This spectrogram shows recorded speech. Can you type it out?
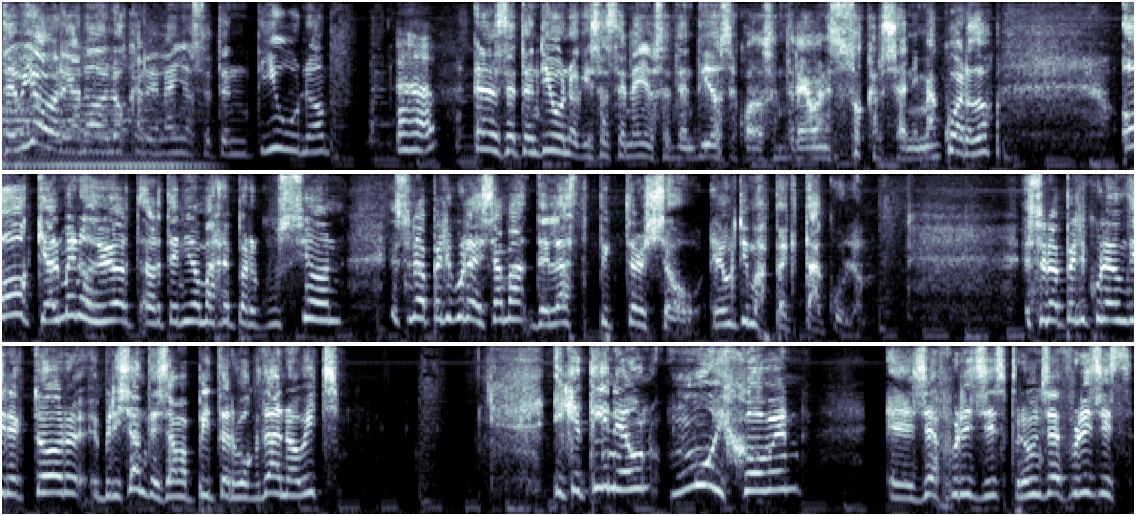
debió haber ganado el Oscar en el año 71. Ajá. En el 71, quizás en el año 72 es cuando se entregaban esos Oscars, ya ni me acuerdo. O que al menos debió haber haber tenido más repercusión. Es una película que se llama The Last Picture Show, el último espectáculo. Es una película de un director brillante, se llama Peter Bogdanovich, y que tiene a un muy joven eh, Jeff Bridges, pero un Jeff Bridges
